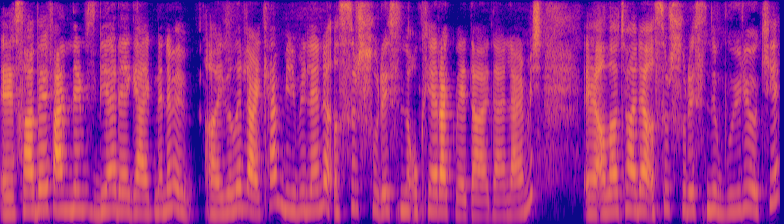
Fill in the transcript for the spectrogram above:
E, sahabe efendilerimiz bir araya geldiklerine ve ayrılırlarken birbirlerine Asır suresini okuyarak veda ederlermiş. E, allah Teala Asır suresinde buyuruyor ki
